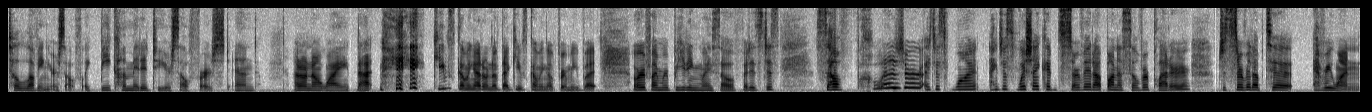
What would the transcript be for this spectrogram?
to loving yourself. Like be committed to yourself first. And I don't know why that keeps coming. I don't know if that keeps coming up for me, but or if I'm repeating myself, but it's just self pleasure. I just want, I just wish I could serve it up on a silver platter, just serve it up to everyone,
